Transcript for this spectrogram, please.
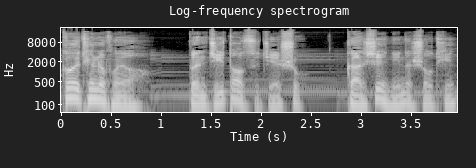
各位听众朋友，本集到此结束，感谢您的收听。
